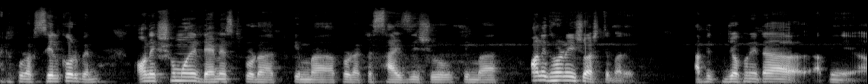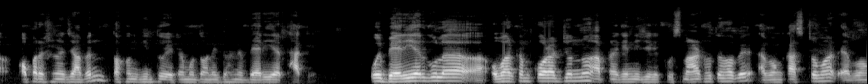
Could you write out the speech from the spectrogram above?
একটা প্রোডাক্ট সেল করবেন, অনেক সময় ড্যামেজড প্রোডাক্ট কিংবা প্রোডাক্টের সাইজ ইস্যু কিংবা অনেক ধরনের ইস্যু আসতে পারে। আপনি যখন এটা, আপনি অপারেশনে যাবেন, তখন কিন্তু এটার মধ্যে অনেক ধরনের ব্যারিয়ার থাকে। ওই ব্যারিয়ারগুলা ওভারকাম করার জন্য আপনাকে নিজেকে খুব স্মার্ট হতে হবে এবং কাস্টমার এবং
